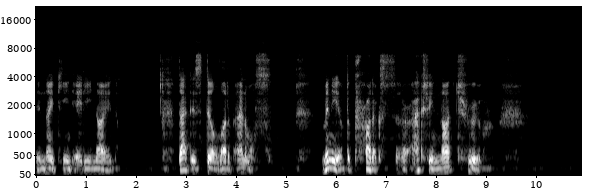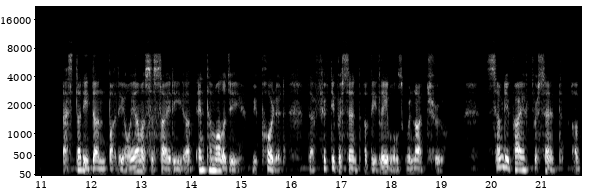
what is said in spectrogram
in 1989. That is still a lot of animals. Many of the products that are actually not true a study done by the Oyama Society of Entomology reported that 50% of the labels were not true. 75% of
